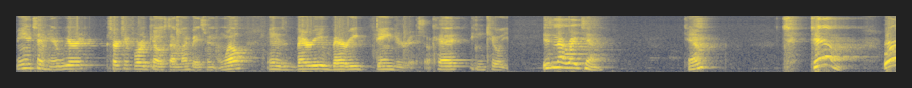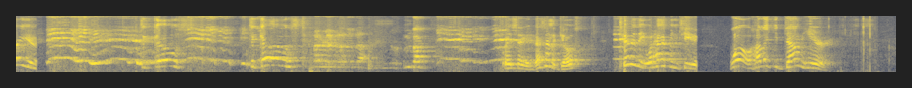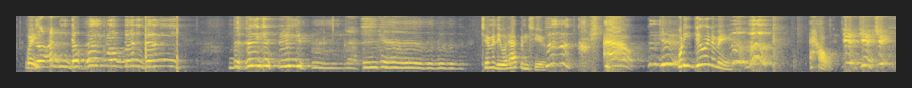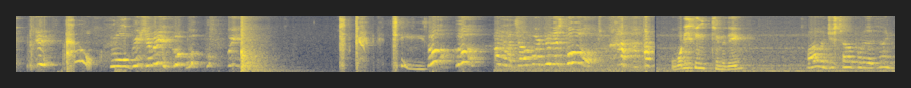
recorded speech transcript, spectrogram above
Me and Tim here, we're searching for a ghost out my basement. Well, it is very, very dangerous, okay? It can kill you. Isn't that right, Tim? Tim? T- Tim! Where are you? It's a ghost! It's a ghost! Wait a second, that's not a ghost. Timothy, what happened to you? Whoa, how did I get down here? Wait. Timothy, what happened to you? Ow! What are you doing to me? Ow! Ow! You want a piece of me? Jeez. I'm gonna teleport through this portal! What do you think, Timothy? Why would you just teleport that thing?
